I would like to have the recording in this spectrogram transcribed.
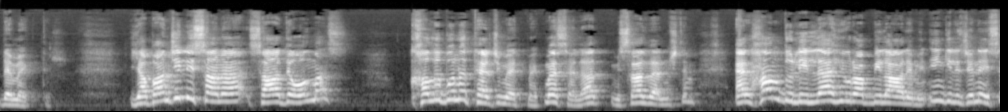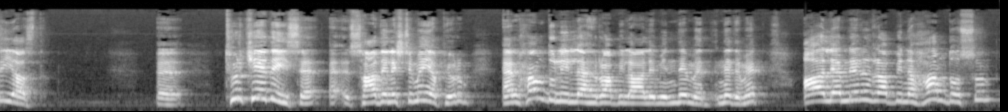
demektir. Yabancı lisana sade olmaz. Kalıbını tercüme etmek. Mesela misal vermiştim. Elhamdülillahi Rabbil Alemin. İngilizce neyse yazdım. Ee, Türkiye'de ise e, sadeleştirme yapıyorum. Elhamdülillahi Rabbil Alemin ne demek? Alemlerin Rabbine hamdolsun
